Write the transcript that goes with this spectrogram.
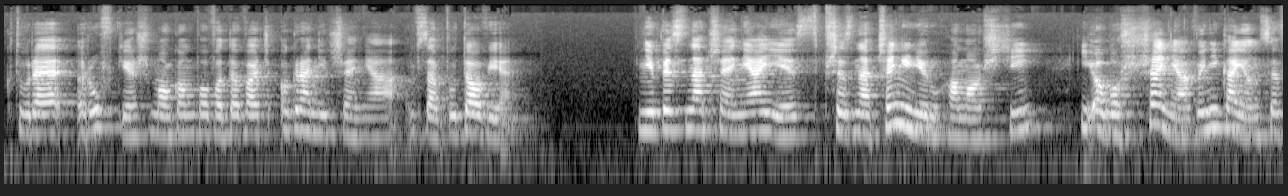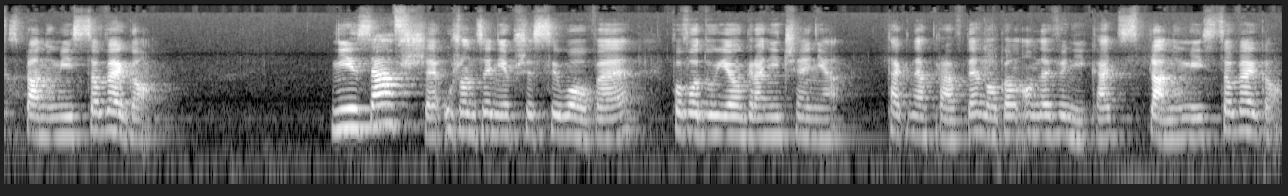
które również mogą powodować ograniczenia w zabudowie. Nie bez znaczenia jest przeznaczenie nieruchomości i obostrzenia wynikające z planu miejscowego. Nie zawsze urządzenie przesyłowe powoduje ograniczenia. Tak naprawdę mogą one wynikać z planu miejscowego.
